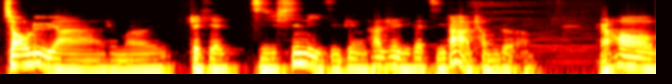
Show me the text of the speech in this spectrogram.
焦虑啊，什么这些疾心理疾病，他是一个集大成者，然后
